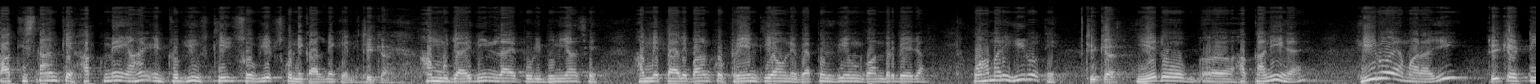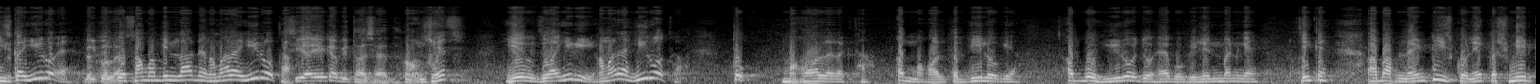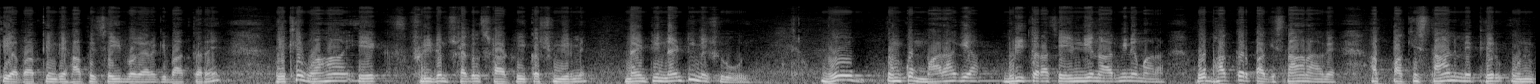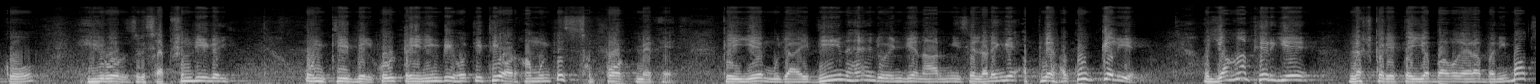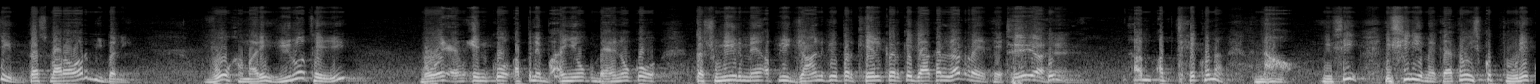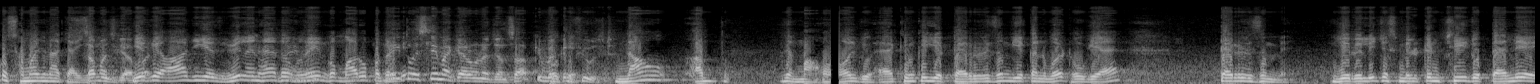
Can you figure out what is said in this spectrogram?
पाकिस्तान के हक में यहाँ इंट्रोड्यूस की सोवियट्स को निकालने के लिए। ठीक है। हम मुजाहिदीन लाए पूरी दुनिया से। हमने तालिबान को ट्रेन किया उन्हें वेपन्स दिए उनको अंदर भेजा। वो हमारे हीरो थे। ठीक है। ये जो हक्कानी है हीरो है हमारा जी। ठीक है। टीज का हीरो है। बिल्कुल है। ओसामा बिन लादेन हमारा हीरो था। सीआईए का भी था शायद। यस ये जवाहिरी हमारा हीरो था। तो माहौल अलग था। अब माहौल तब्दील हो गया। अब वो हीरो जो है, वो विलेन बन गए। ठीक है? अब आप 90s को लें, कश्मीर की अब आप, क्योंकि हाफिज सईद वगैरह की बात कर रहे हैं, देखिए वहाँ एक फ्रीडम स्ट्रगल स्टार्ट हुई कश्मीर में। 1990 में शुरू हुई। वो उनको मारा गया। बुरी तरह से इंडियन आर्मी ने मारा। वो भागकर पाकिस्तान आ गए। अब पाकिस्तान में फिर उनको हीरो रिसेप्शन दी गई। उनकी बिल्कुल ट्रेनिंग भी होती थी और हम उनके सपोर्ट में थे। कि ये मुजाहिदीन हैं जो इंडियन आर्मी से लड़ेंगे अपने हकूक के लिए। और यहाँ फिर ये लश्कर तैयबा वगैरह बनी बहुत सी दस बारह और भी बनी। वो हमारे हीरो थे जी। वो इनको अपने भाइयों को बहनों को कश्मीर में अपनी जान के ऊपर खेल करके जाकर लड़ रहे थे। थे या तो हैं? अब अब देखो ना नाउ इसी इसीलिए मैं कहता हूँ इसको पूरे को समझना चाहिए। समझ गया, ये कि आज ये विलन है तो मुझे इनको मारो पकड़ नहीं तो इसलिए मैं कह रहा हूँ ना जन साहब कि वे कंफ्यूज्ड नाउ अब ये माहौल जो है क्योंकि ये टेररिज्म ये कन्वर्ट हो गया है टेररिज्म में। ये रिलीजियस मिलिटेंसी जो पहले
